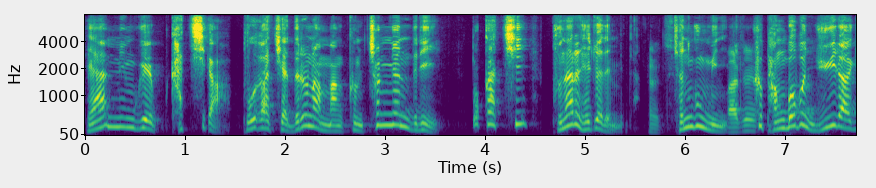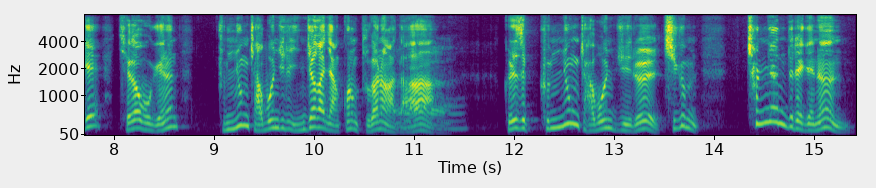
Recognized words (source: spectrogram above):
대한민국의 가치가 부가가치가 늘어난 만큼 청년들이 똑같이 분할을 해줘야 됩니다. 그렇지. 전 국민이 맞아요. 그 방법은 유일하게 제가 보기에는 금융 자본주의를 인정하지 않고는 불가능하다. 네. 그래서 금융 자본주의를 지금 청년들에게는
